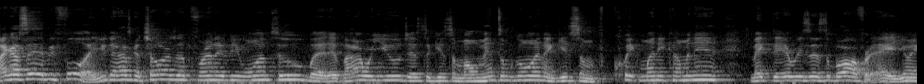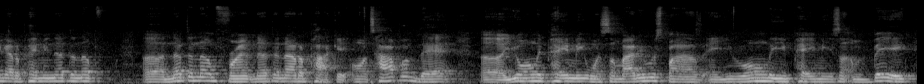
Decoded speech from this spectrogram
Like I said before, you guys can charge up front if you want to, but if I were you, just to get some momentum going and get some quick money coming in, make the irresistible offer. Hey, you ain't got to pay me nothing up, uh, nothing up front, nothing out of pocket. On top of that, uh, you only pay me when somebody responds, and you only pay me something big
